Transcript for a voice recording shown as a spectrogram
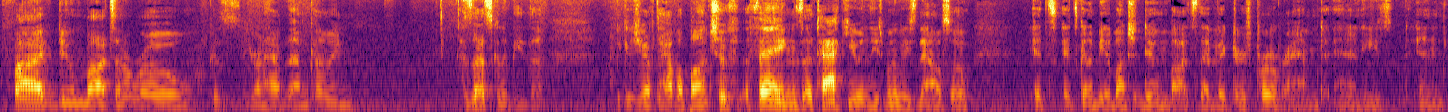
five Doom bots in a row because you're going to have them coming. Because that's going to be the. Because you have to have a bunch of things attack you in these movies now, so it's it's going to be a bunch of Doom bots that Victor's programmed, and he's and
